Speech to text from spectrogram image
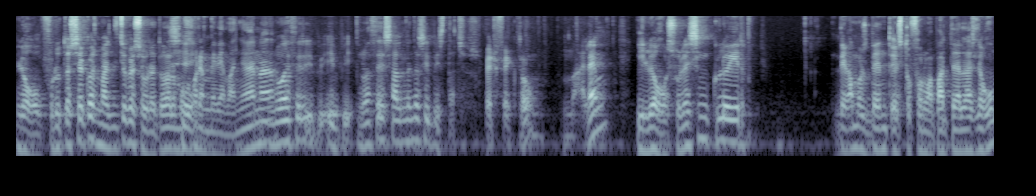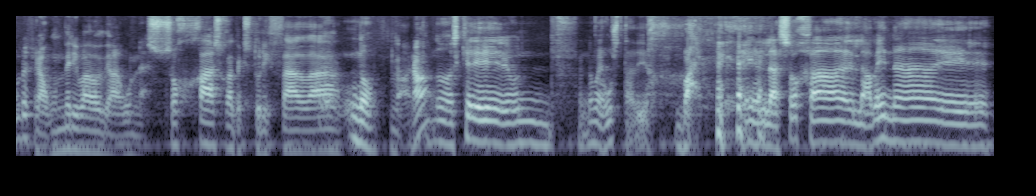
Luego, frutos secos, me has dicho que sobre todo a lo Sí. mejor en media mañana. Nueces, y- nueces, almendras y pistachos. Perfecto. Vale. Y luego, ¿sueles incluir, digamos, dentro, esto forma parte de las legumbres, pero algún derivado de alguna soja, soja texturizada? No, No, ¿no? no, es que un- no me gusta, tío. Vale. Eh, la soja, la avena, eh,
